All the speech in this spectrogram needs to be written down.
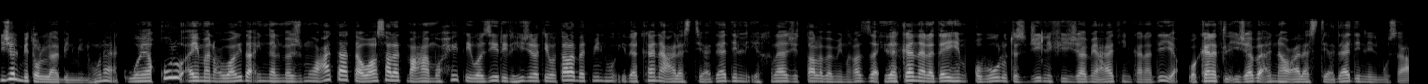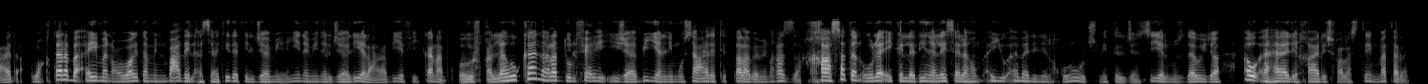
لجلب طلاب من هناك. ويقول أيمن عويضة إن المجموعه تواصلت مع محيط وزير الهجرة وطلبت منه إذا كان على استعداد لإخراج الطلبة من غزة إذا كان لديهم قبول تسجيل في جامعات كندية وكانت الإجابة أنه على استعداد للمساعدة. واقترب أيمن عويضة من بعض الأساتذة الجامعيين من الجالية العربية في كندا. ووفقا له كان رد الفعل إيجابيا لمساعدة الطلبة من غزة خاصة أولئك الذين ليس لهم أي أمل للخروج مثل الجنسية المزدوجة أو أهالي خارج فلسطين مثلا.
